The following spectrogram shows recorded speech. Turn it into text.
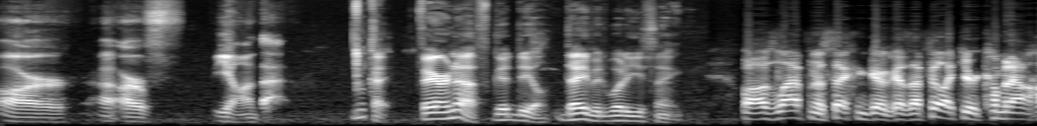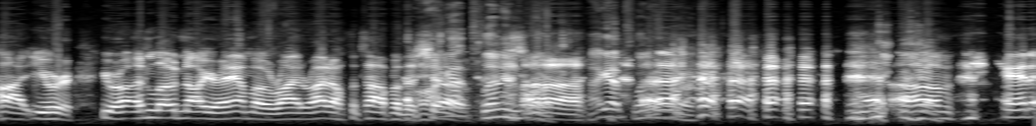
are are beyond that Okay, fair enough. Good deal. David, what do you think? Well, I was laughing a second ago because I feel like you were coming out hot. You were you were unloading all your ammo right right off the top of the Oh, show. I got plenty more. Uh, I got plenty more. um, and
